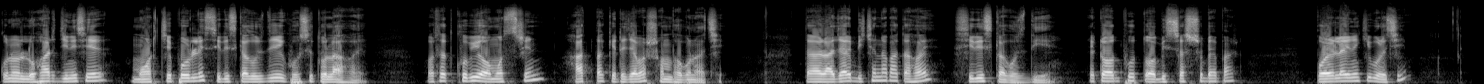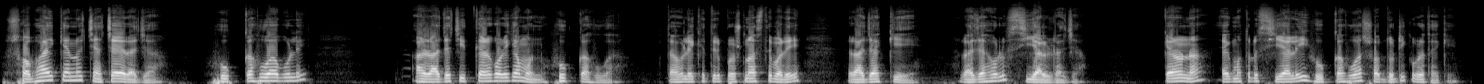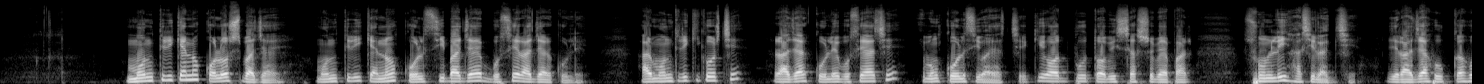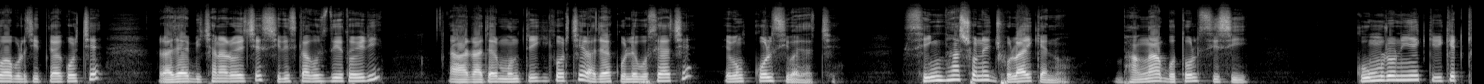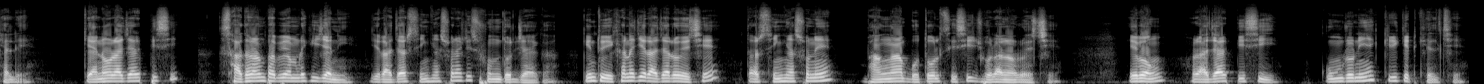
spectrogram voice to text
কোনো লোহার জিনিসের মরচে পড়লে সিরিস কাগজ দিয়ে ঘষে তোলা হয়। অর্থাৎ খুবই অমসৃণ, হাত পা কেটে যাওয়ার সম্ভাবনা আছে। তা রাজার বিছানা পাতা হয় সিরিস কাগজ দিয়ে। একটা অদ্ভুত, অবিশ্বাস্য ব্যাপার। পরের লাইনে কি বলেছি? সভায় কেন চেঁচায় রাজা? হুক্কা হুয়া বলে। আর রাজা চিৎকার করে কেমন? হুক্কা হুয়া। তাহলে এক্ষেত্রে প্রশ্ন আসতে পারে, রাজা কে? রাজা হলো শিয়াল রাজা। কেননা একমাত্র শিয়ালেই হুক্কা হুয়া শব্দটি করে থাকে। মন্ত্রী কেন কলস বাজায়? মন্ত্রী কেন কলসি বাজায় বসে রাজার কোলে? আর মন্ত্রী কি করছে? রাজার কোলে বসে আছে এবং কলসি বাজাচ্ছে। কি অদ্ভুত, অবিশ্বাস্য ব্যাপার। শুনলেই হাসি লাগছে যে রাজা হুক্কা হুয়া বলে চিৎকার করছে। রাজার বিছানা রয়েছে, সিরিজ কাগজ দিয়ে তৈরি। আর রাজার মন্ত্রী কি করছে? রাজার কোলে বসে আছে এবং কলসি বাজাচ্ছে। সিংহাসনে ঝোলায় কেন? ভাঙা বোতল শিশি কুমড়ো নিয়ে ক্রিকেট খেলে। কেন রাজার পিসি? সাধারণভাবে আমরা কি জানি যে রাজার সিংহাসন একটি সুন্দর জায়গা। কিন্তু এখানে যে রাজা রয়েছে, তার সিংহাসনে ভাঙা বোতল শিশি ঝোলানো রয়েছে এবং রাজার পিসি কুমড়ো নিয়ে ক্রিকেট খেলছে।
